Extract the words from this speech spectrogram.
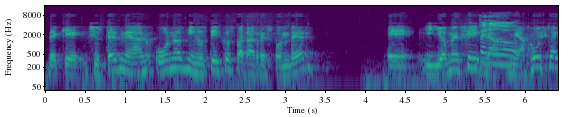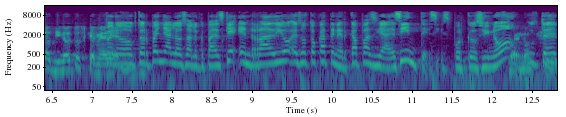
de que si ustedes me dan unos minuticos para responder, eh, y yo me, sí, me, ajusto a los minutos que me Pero doctor Peñalosa, lo que pasa es que en radio eso toca tener capacidad de síntesis, porque si no, usted,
